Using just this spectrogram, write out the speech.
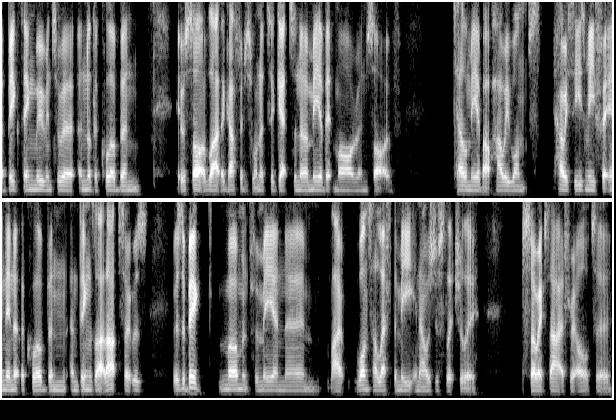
a big thing moving to a, another club, and it was sort of like the gaffer just wanted to get to know me a bit more and sort of tell me about how he wants how he sees me fitting in at the club and and things like that. So it was it was a big moment for me, and um, like once I left the meeting, I was just literally so excited for it all to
